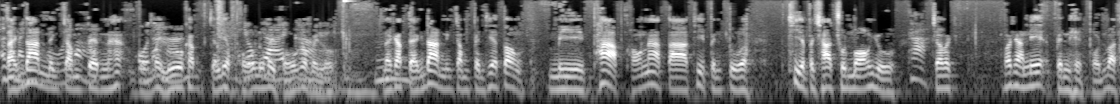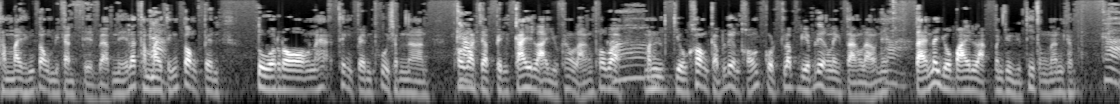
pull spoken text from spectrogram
อาจารย์แต่ด้านหนึ่งจำเป็นนะฮะหมายถึงผมโผล่ไม่รู้ทหารครับจะเรียกโผล่หรือไม่โผล่ยกย้ายก็ไม่รู้ค่ะนะครับแต่ด้านหนึ่งจำเป็นที่จะต้องมีภาพของหน้าตาที่เป็นตัวที่ประชาชนมองอยู่ค่ะจะเพราะฉะนั้นนี้เป็นเหตุผลว่าทำไมถึงต้องมีการเปลี่ยนแบบนี้ และทำไมค่ะถึงต้องเป็นตัวรองนะฮะซึ่งเป็นผู้ชำนาญ เพราะค่ะว่าจะเป็นไกด์ไลน์อยู่ข้างหลัง เพราะว่าอ่ามัมันเกี่ยวข้องกับเรื่องของกฎระเบียบเรื่องอะไรต่างๆเหล่านี้ค่ะ แต่นโยบายหลักมันจะอยู่ที่ตรงนั้นครับ ค่ะ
